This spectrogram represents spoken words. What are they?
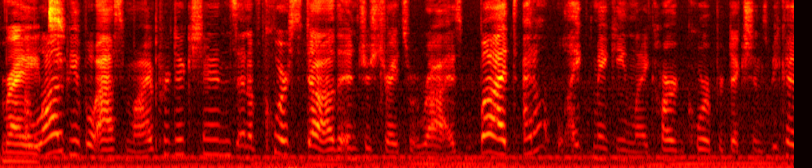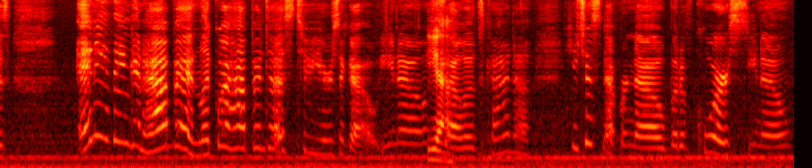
Right. A lot of people ask my predictions, and of course, duh, the interest rates will rise. But I don't like making like hardcore predictions because anything can happen. Like what happened to us two years ago, you know? Yeah. So it's kind of, you just never know. But of course, you know,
